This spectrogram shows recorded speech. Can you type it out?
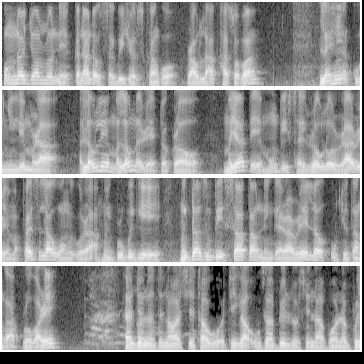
ပုံတော်ကျော်မြို့နယ်ကနန်တော်ဆိုင်ဘီရှော့စခန်းကိုရောက်လာခါဆိုပါ လက်ဟင်းအကူညီလေးမရအလုံးလေးမလောက်နိုင်တဲ့အတွက်ကြောမရတဲ့မုန်တီဆိုင်ရောလို့ရာရဲမဖိုက်စလောက်ဝန်ကိုရာအမှန်ပရူပီကေမင်းသားစုတိစားတောင်းနေကြရရဲလို့ဥကြိုတန်ကပြောပါရယ်အဲကျွန်တော်ကျွန်တော်ရှေ့ထောက်ကိုအဓိကဦးစားပေးလို့ရှင်တာပေါ့လေဘွေ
